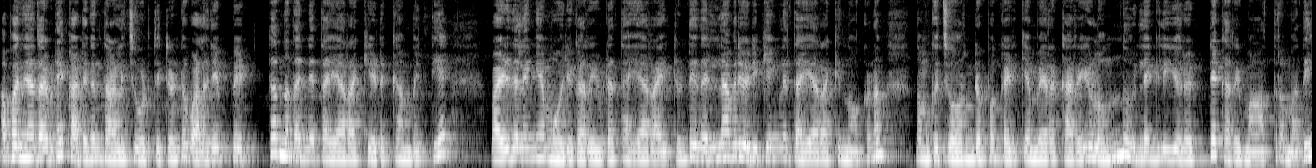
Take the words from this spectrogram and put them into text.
അപ്പോൾ ഞാൻ അതവിടെ കടുകം താളിച്ച് കൊടുത്തിട്ടുണ്ട്. വളരെ പെട്ടെന്ന് തന്നെ തയ്യാറാക്കി എടുക്കാൻ പറ്റിയ വഴുതലങ്ങ മോര് കറി ഇവിടെ തയ്യാറായിട്ടുണ്ട്. ഇതെല്ലാവരും ഒരിക്കലെങ്കിലും തയ്യാറാക്കി നോക്കണം. നമുക്ക് ചോറിന്റെ ഒപ്പം കഴിക്കാൻ വേറെ കറികളൊന്നും ഇല്ലെങ്കിൽ ഈ ഒറ്റ കറി മാത്രം മതി.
